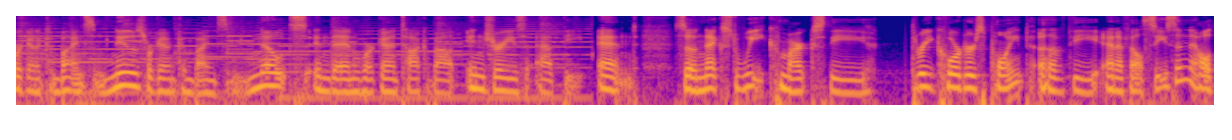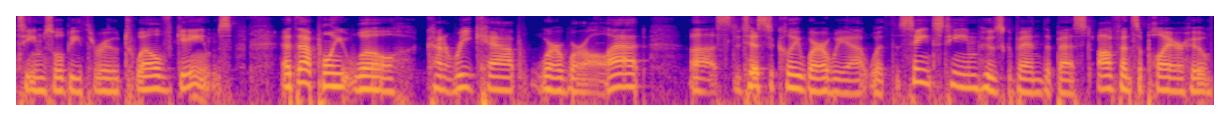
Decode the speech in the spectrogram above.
We're going to combine some news, we're going to combine some notes, and then we're going to talk about injuries at the end. So next week marks the three quarters point of the NFL season. All teams will be through 12 games. At that point, we'll kind of recap where we're all at. Uh, statistically, where are we at with the Saints team? Who's been the best offensive player? Who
